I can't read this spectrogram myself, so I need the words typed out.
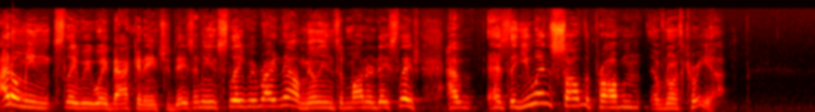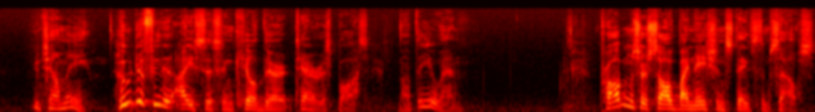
I don't mean slavery way back in ancient days. I mean slavery right now, millions of modern day slaves. Have, has the UN solved the problem of North Korea? You tell me. Who defeated ISIS and killed their terrorist boss? Not the UN. Problems are solved by nation states themselves.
